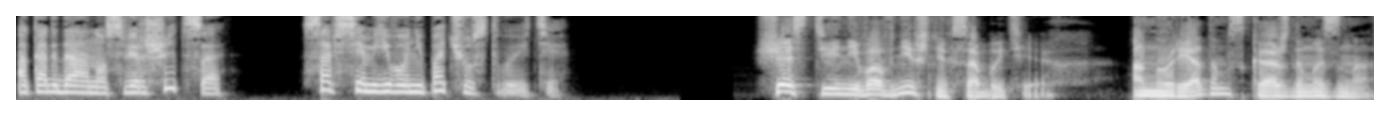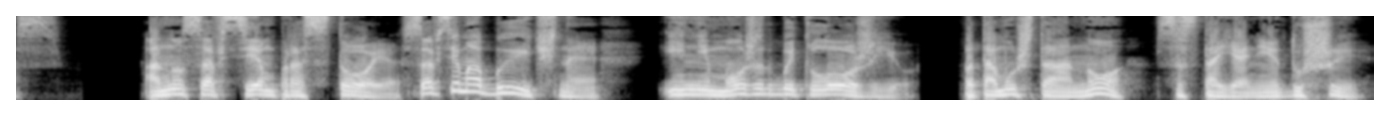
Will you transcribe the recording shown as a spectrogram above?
А когда оно свершится, совсем его не почувствуете. Счастье не во внешних событиях, оно рядом с каждым из нас. Оно совсем простое, совсем обычное и не может быть ложью, потому что оно — состояние души.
